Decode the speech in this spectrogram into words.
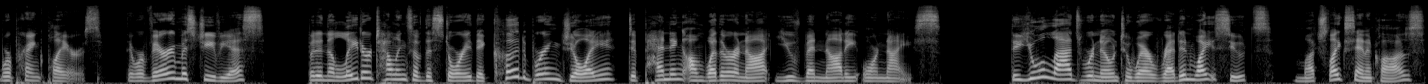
were prank players. They were very mischievous, but in the later tellings of the story, they could bring joy depending on whether or not you've been naughty or nice. The Yule lads were known to wear red and white suits, much like Santa Claus,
